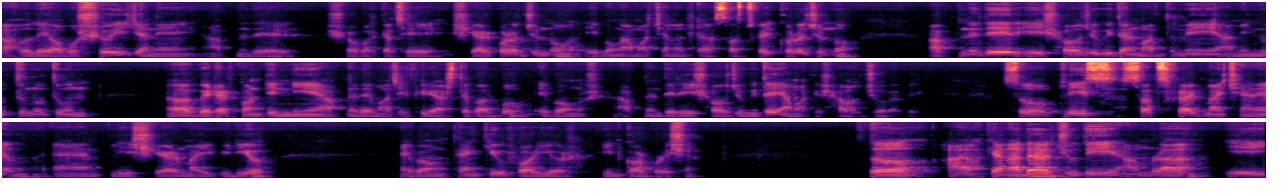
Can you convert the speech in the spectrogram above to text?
তাহলে অবশ্যই জানে আপনাদের সবার কাছে শেয়ার করার জন্য এবং আমার চ্যানেলটা সাবস্ক্রাইব করার জন্য। আপনাদের এই সহযোগিতার মাধ্যমে আমি নতুন নতুন বেটার কন্টেন্ট নিয়ে আপনাদের মাঝে ফিরে আসতে পারব এবং আপনাদের এই সহযোগিতাই আমাকে সাহায্য করবে so please subscribe my channel and please share my video এবং thank you for your incorporation তো কানাডার যদি আমরা এই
